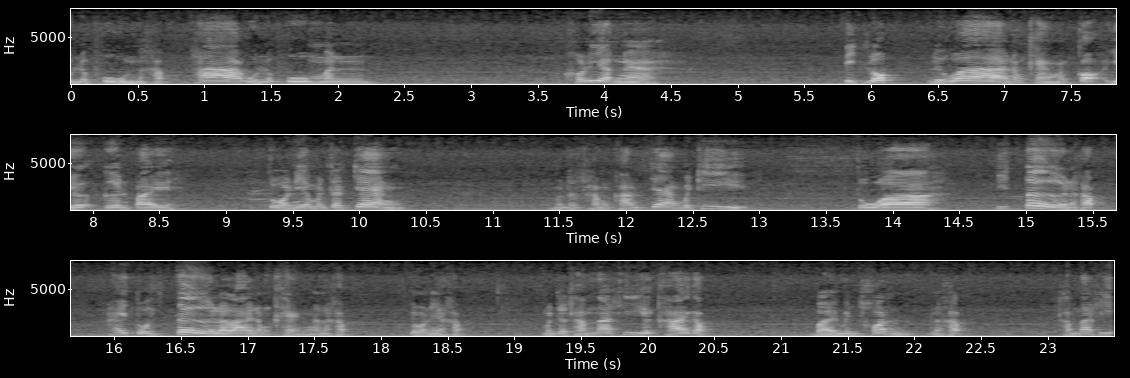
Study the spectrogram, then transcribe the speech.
อุณหภูมินะครับ ถ้าอุณหภูมิมันเขาเรียกไงติดลบหรือว่าน้ำแข็งมันเกาะเยอะเกินไป ตัวนี้มันจะแจ้ง มันจะทำการแจ้งไปที่ตัวฮีเตอร์นะครับ ให้ตัวฮีตเตอร์ละลายน้ำแข็งนะครับ ตัวนี้ครับ มันจะทำหน้าที่คล้ายๆกับไบเมนทอนนะครับทำหน้าที่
